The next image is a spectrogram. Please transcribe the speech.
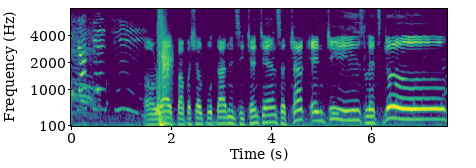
E. Alright, papasyal po natin si Chen Chen sa Chuck and Cheese. Let's go!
